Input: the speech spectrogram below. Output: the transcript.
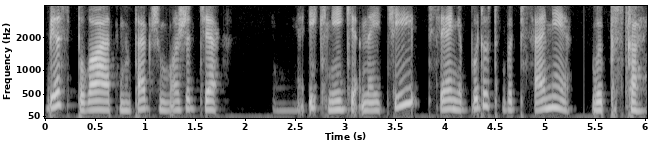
бесплатно. Также можете и книги найти. Все они будут в описании выпуска.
